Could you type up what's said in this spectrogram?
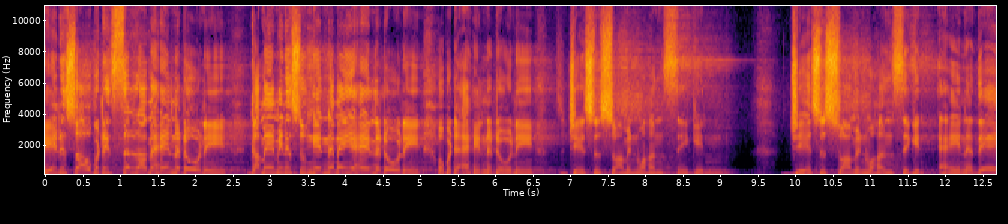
ඒ නිසා ඔබට ඉස්සල්ලාම ඇහෙන්නට ඕනේ. ගමේ මිනිස්සුන්ගෙන් නෙමෙයි ඇහෙන්නට ඕනේ. ඔබට ඇහෙන්නට ඕනේ ජේසුස් ස්වාමීන් වහන්සේගෙන්. ජේසුස් ස්වාමීන් වහන්සේගෙන් ඇහෙනදේ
